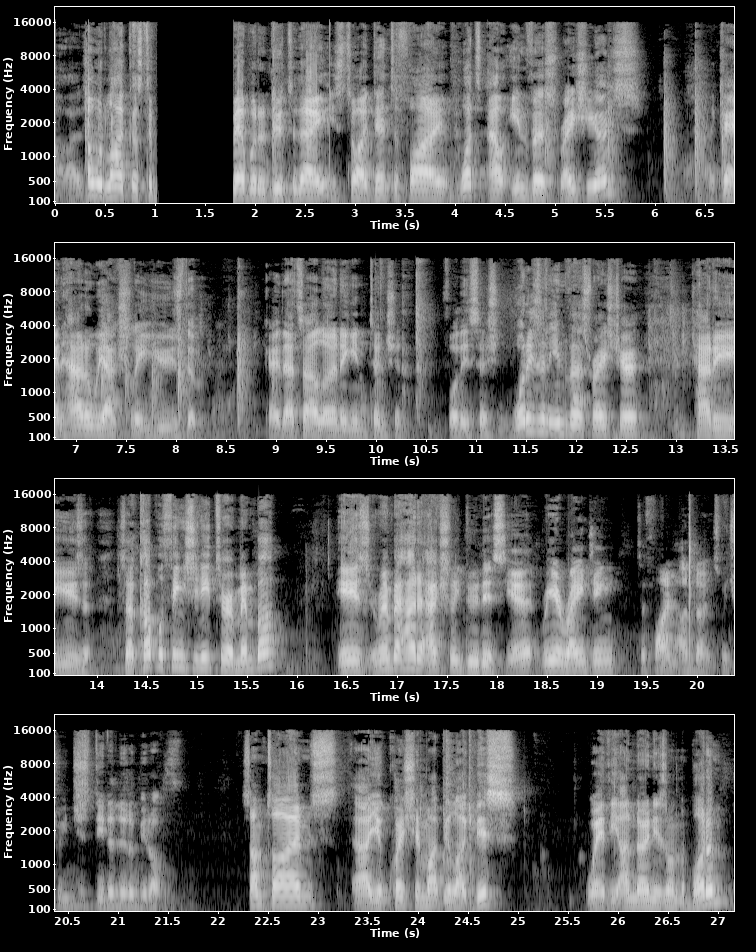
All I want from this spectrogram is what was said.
I would like us to be able to do today is to identify what's our inverse ratios, okay, and how do we actually use them. Okay, that's our learning intention for this session. What is an inverse ratio? How do you use it? So a couple things you need to remember is remember how to actually do this, yeah? Rearranging to find unknowns, which we just did a little bit of. Sometimes uh, your question might be like this, where the unknown is on the bottom,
